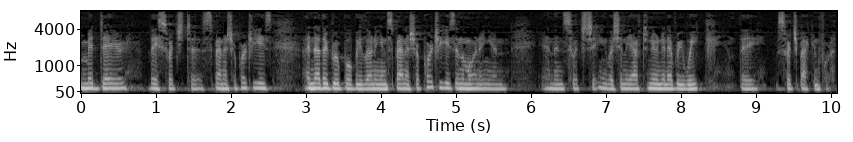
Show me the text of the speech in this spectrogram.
midday they switch to Spanish or Portuguese. Another group will be learning in Spanish or Portuguese in the morning, and and then switch to English in the afternoon. And every week they switch back and forth.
